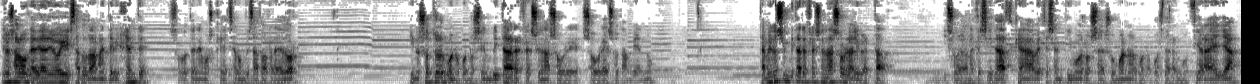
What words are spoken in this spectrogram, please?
Eso es algo que a día de hoy está totalmente vigente, solo tenemos que echar un vistazo alrededor. Y nosotros, bueno, pues nos invita a reflexionar sobre, sobre eso también, ¿no? También nos invita a reflexionar sobre la libertad y sobre la necesidad que a veces sentimos los seres humanos, bueno, pues de renunciar a ella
